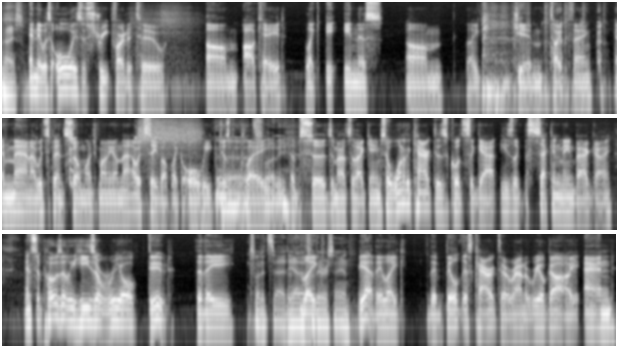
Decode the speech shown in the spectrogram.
nice. and there was always a Street Fighter 2 um arcade like in this um like gym type thing and man I would spend so much money on that I would save up like all week just to play absurd amounts of that game so one of the characters is called Sagat he's like the second main bad guy and supposedly he's a real dude that they That's what it said. Yeah, that's Like- what they were saying. yeah, they like they built this character around a real guy, and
